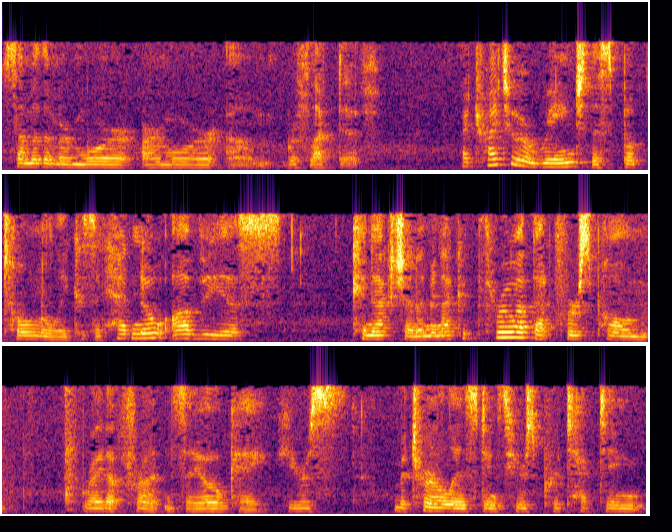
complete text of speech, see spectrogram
Some of them are more are more um, reflective. I tried to arrange this book tonally because it had no obvious connection. I mean, I could throw out that first poem right up front and say, okay, here's maternal instincts, here's protecting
